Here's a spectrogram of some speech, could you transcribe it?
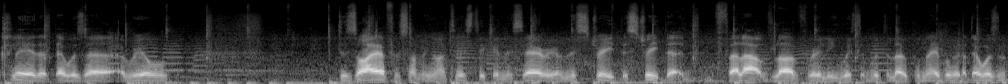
clear that there was a, a real desire for something artistic in this area, on this street, the street that fell out of love really with, with the local neighbourhood. There wasn't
